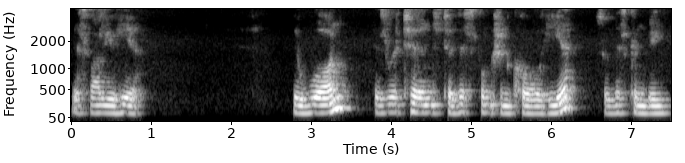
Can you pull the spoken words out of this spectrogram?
this value here. The 1 is returned to this function call here, so this can be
